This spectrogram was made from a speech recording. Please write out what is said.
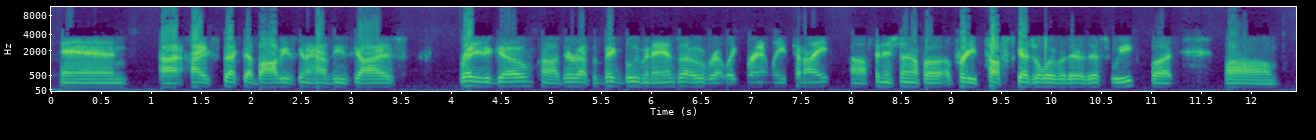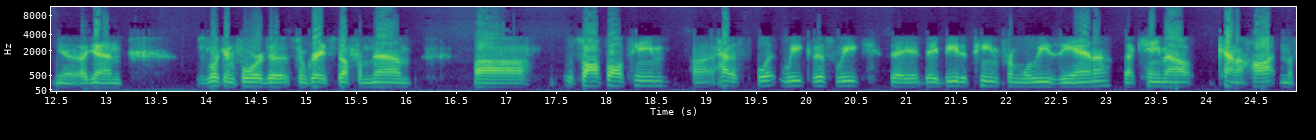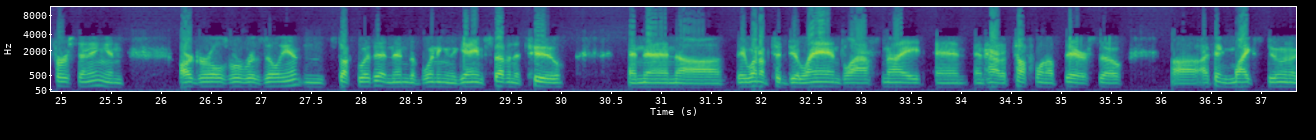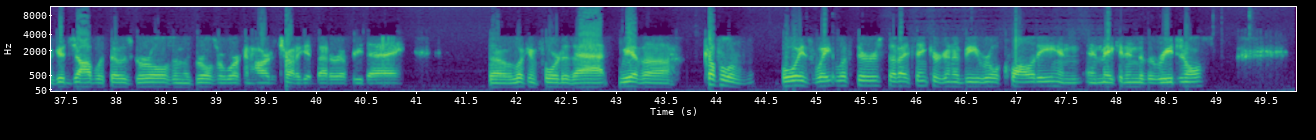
and uh, I expect that Bobby is going to have these guys ready to go. Uh, they're at the Big Blue Bonanza over at Lake Brantley tonight, uh, finishing up a, a pretty tough schedule over there this week. But um, you know, again, just looking forward to some great stuff from them. Uh, the softball team uh, had a split week this week. They they beat a team from Louisiana that came out kind of hot in the first inning and our girls were resilient and stuck with it and ended up winning the game seven to two. And then uh, they went up to Deland last night and and had a tough one up there. So uh, I think Mike's doing a good job with those girls, and the girls are working hard to try to get better every day. So looking forward to that. We have a couple of boys weightlifters that I think are going to be real quality and and make it into the regionals.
